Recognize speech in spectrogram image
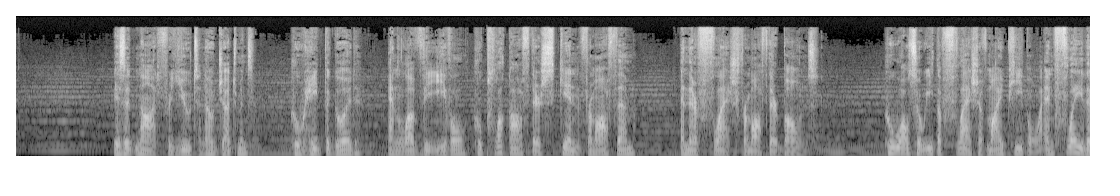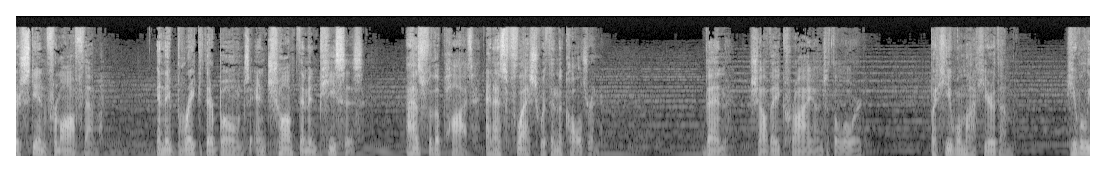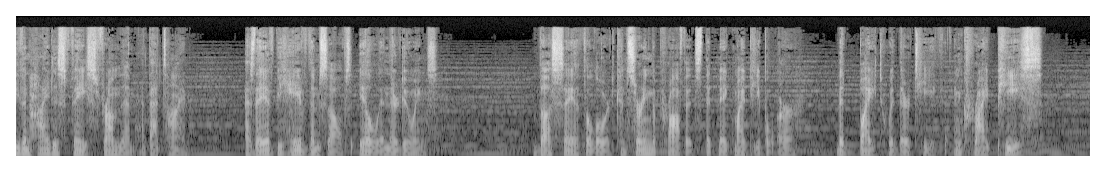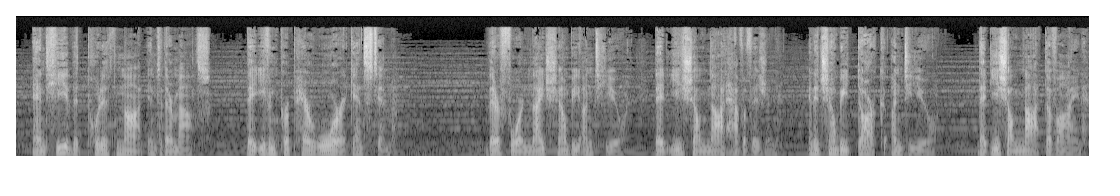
Is it not for you to know judgment, who hate the good and love the evil, who pluck off their skin from off them, and their flesh from off their bones? Who also eat the flesh of my people, and flay their skin from off them? And they break their bones, and chomp them in pieces, as for the pot, and as flesh within the cauldron. Then shall they cry unto the Lord, but he will not hear them. He will even hide his face from them at that time, as they have behaved themselves ill in their doings. Thus saith the Lord concerning the prophets that make my people err, that bite with their teeth, and cry, Peace! And he that putteth not into their mouths, they even prepare war against him. Therefore night shall be unto you, that ye shall not have a vision, and it shall be dark unto you, that ye shall not divine.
